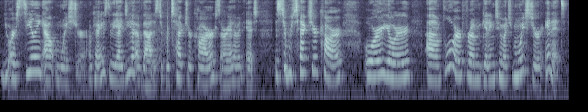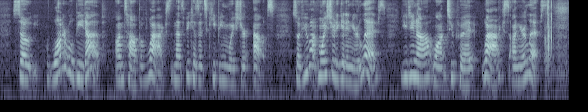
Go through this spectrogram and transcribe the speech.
You are sealing out moisture, okay? So the idea of that is to protect your car, sorry I have an itch, is to protect your car or your um, floor from getting too much moisture in it. So water will bead up on top of wax and that's because it's keeping moisture out. So if you want moisture to get in your lips, you do not want to put wax on your lips.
